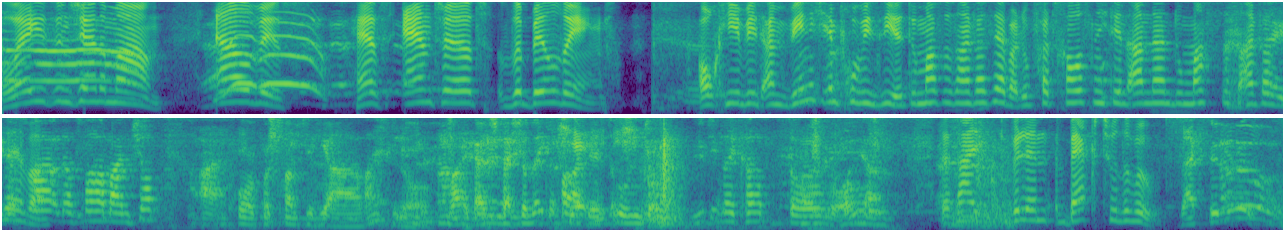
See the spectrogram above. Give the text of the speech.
ladies and gentlemen, Elvis has entered the building. Auch hier wird ein wenig improvisiert. Du machst es einfach selber. Du vertraust nicht den anderen, du machst es einfach Hey, das, war, selber. das war mein Job äh, vor, vor 20 Jahren, weißt du noch? War ich als Special Make-up Artist und Beauty Make-up, so, oh, ja. Das heißt, Willem, back to the roots. Back to the roots.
